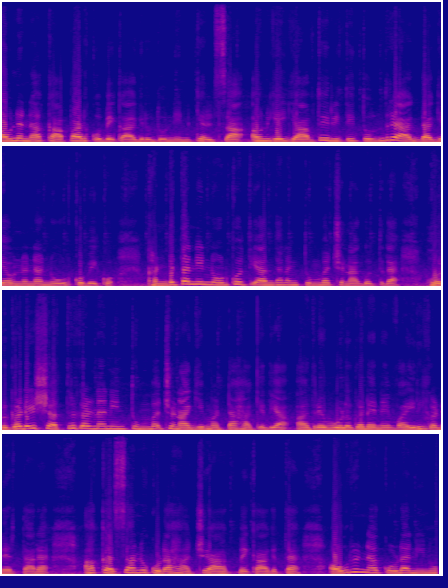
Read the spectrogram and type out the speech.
ಅವನನ್ನು ಕಾಪಾಡ್ಕೋಬೇಕಾಗಿರೋದು ನಿನ್ನ ಕೆಲಸ. ಅವನಿಗೆ ಯಾವುದೇ ರೀತಿ ತೊಂದರೆ ಆಗ್ದಾಗೆ ಅವನನ್ನು ನೋಡ್ಕೋಬೇಕು. ಖಂಡಿತ ನೀನು ನೋಡ್ಕೋತೀಯ ಅಂತ ನಂಗೆ ತುಂಬ ಚೆನ್ನಾಗಿ ಗೊತ್ತಿದೆ. ಹೊರಗಡೆ ಶತ್ರುಗಳನ್ನ ನೀನು ತುಂಬ ಚೆನ್ನಾಗಿ ಮಟ್ಟ ಹಾಕಿದ್ಯಾ. ಆದರೆ ಒಳಗಡೆನೆ ವೈರಿಗಳಿರ್ತಾರೆ ಆ ಕಸನೂ ಕೂಡ ಆಚೆ ಹಾಕಬೇಕಾಗತ್ತೆ. ಅವ್ರನ್ನ ಕೂಡ ನೀನು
